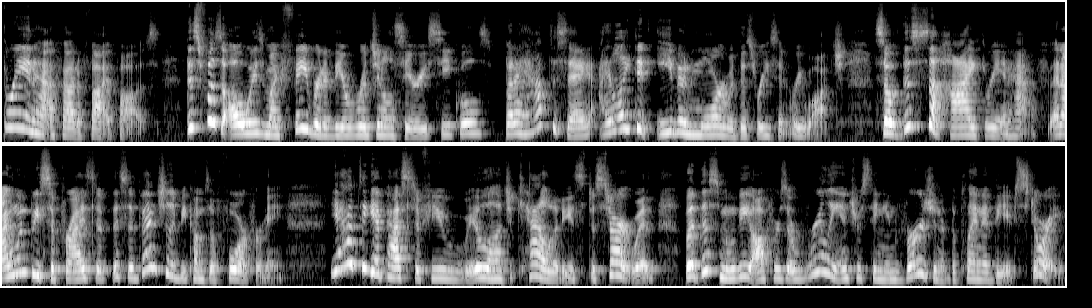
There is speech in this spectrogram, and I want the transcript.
three and a half out of five paws. This was always my favorite of the original series sequels, but I have to say, I liked it even more with this recent rewatch. So this is a high three and a half, and I wouldn't be surprised if this eventually becomes a four for me. You have to get past a few illogicalities to start with, but this movie offers a really interesting inversion of the Planet of the Apes story,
